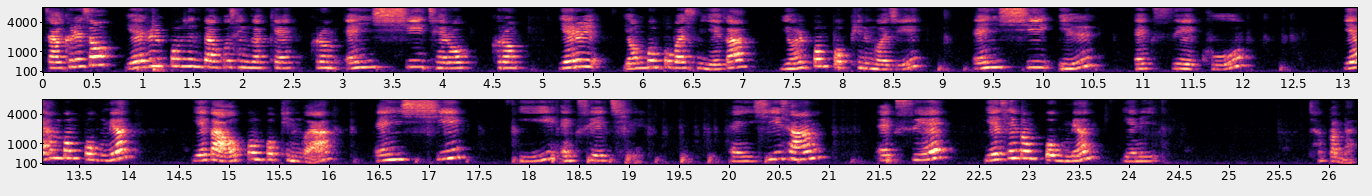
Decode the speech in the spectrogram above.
자, 그래서 얘를 뽑는다고 생각해. 그럼 nc 제로 그럼 얘를 0번 뽑았으면 얘가 10번 뽑히는 거지. nc 1 x의 9. 얘 한 번 뽑으면 얘가 9번 뽑히는 거야. nc 2 x의 7. nc 3 x의 얘 세 번 뽑으면 얘는 잠깐만.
